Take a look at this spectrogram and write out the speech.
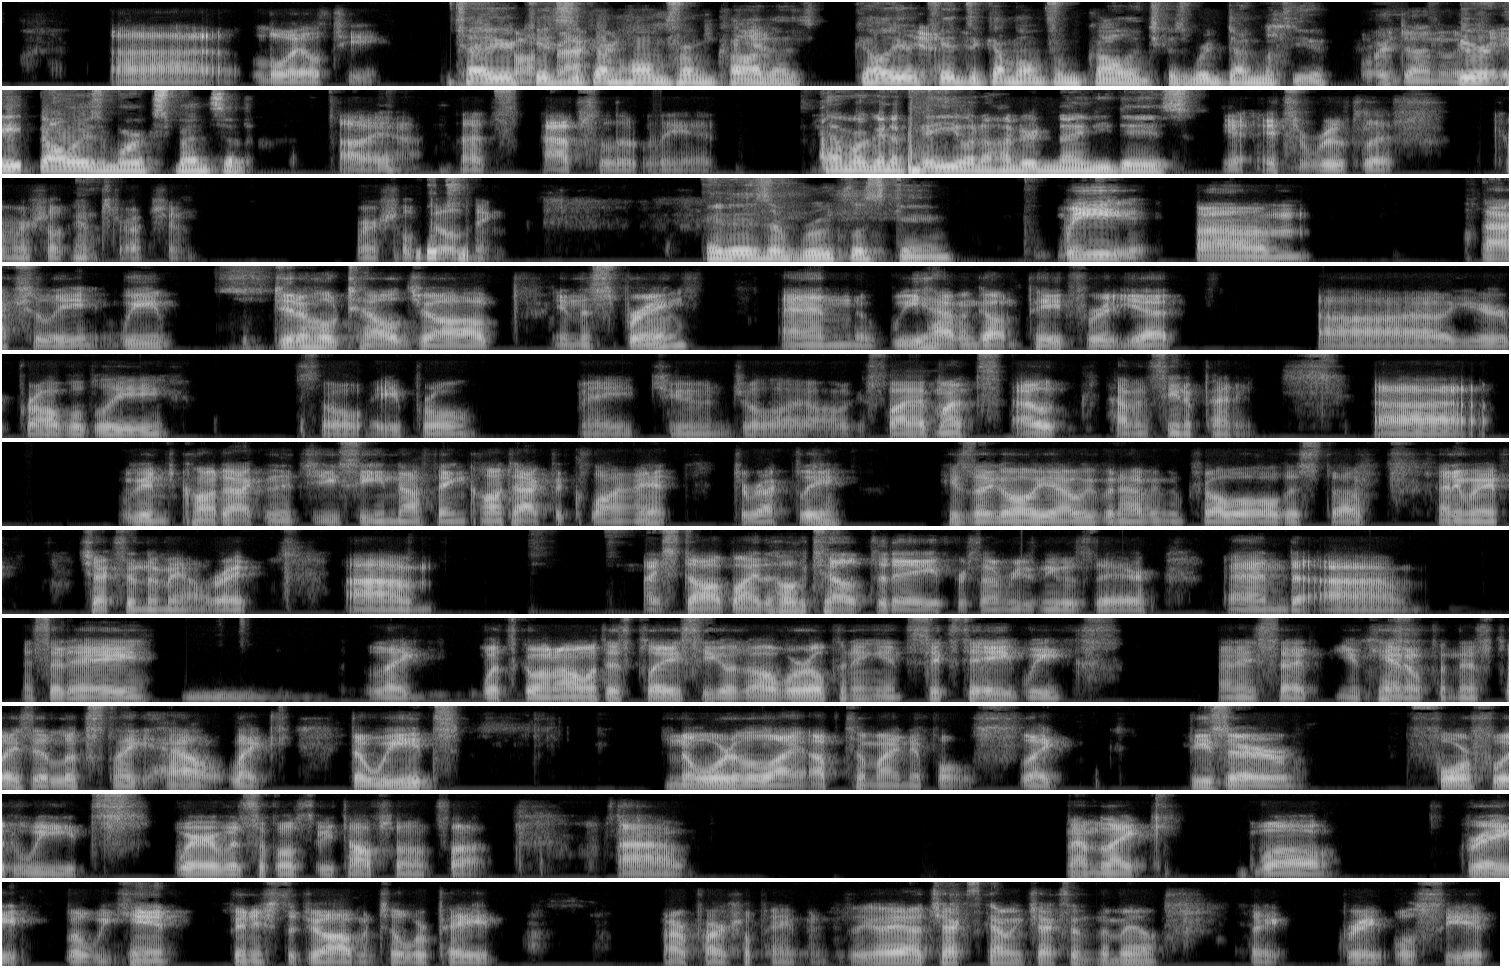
uh loyalty. Tell your kids to come home from college. Tell your Yeah. kid to come home from college because we're done with you. We're done with We were you. eight dollars more expensive, Oh yeah, that's absolutely it. and we're going to pay you in 190 days. Yeah, it's ruthless. Commercial construction, commercial It's- building. It is a ruthless game. We um actually we did a hotel job in the spring and we haven't gotten paid for it yet. Uh you're probably so April, May, June, July, August, five months out, haven't seen a penny. Uh we've been contacting the GC, nothing. Contact the client directly. He's like, Oh yeah, we've been having some trouble, all this stuff. Anyway, checks in the mail, right? Um I stopped by the hotel today. For some reason, he was there, and um, I said, "Hey, like, what's going on with this place?" He goes, "Oh, we're opening in six to eight weeks." And I said, "You can't open this place. It looks like hell. Like the weeds, no word of a lie, up to my nipples. Like these are four foot weeds where it was supposed to be topsoil and sod. Um, I'm like, well, great, but we can't finish the job until we're paid our partial payment. He's like, oh yeah, check's coming, check's in the mail. Like, great, we'll see it.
